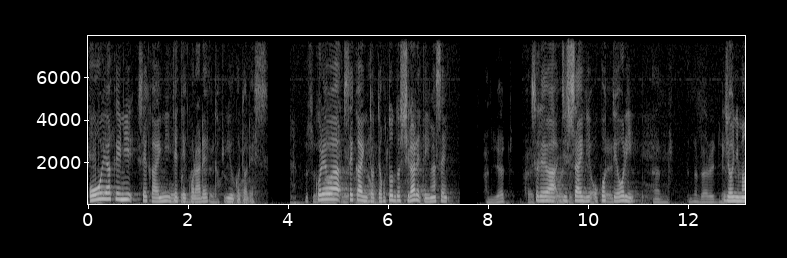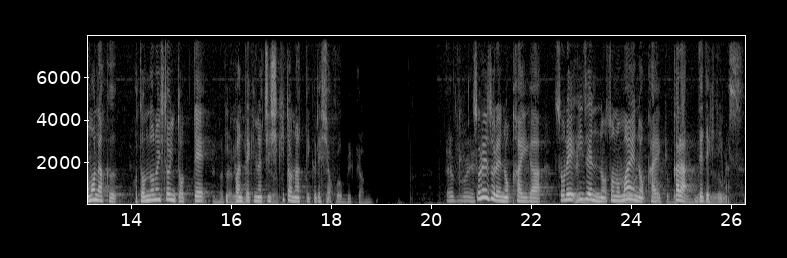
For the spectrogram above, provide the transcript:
公に世界に出てこられるということです。これは世界にとってほとんど知られていません。それは実際に起こっており非常に間もなくほとんどの人にとって一般的な知識となっていくでしょう。それぞれの会がそれ以前のその前の会から出てきています。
